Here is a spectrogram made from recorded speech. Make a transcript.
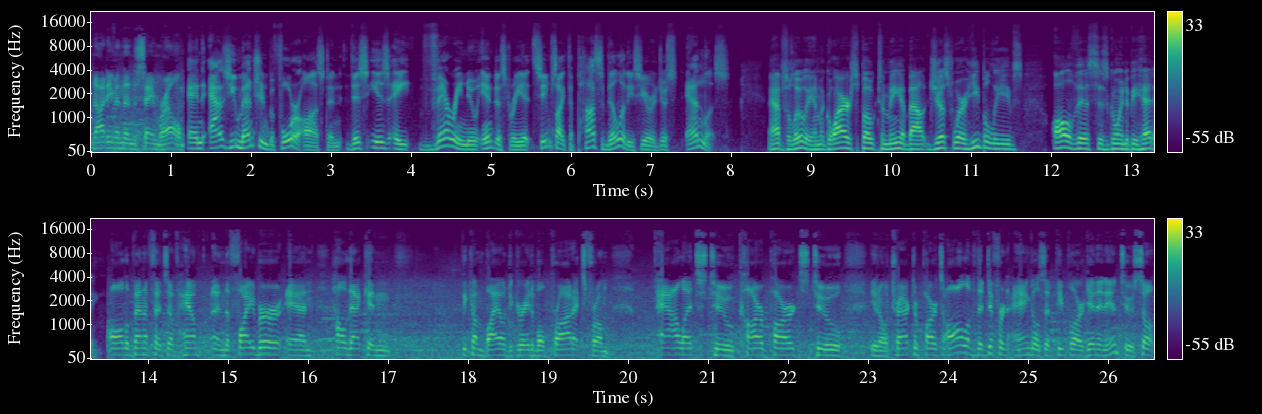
not even in the same realm. And as you mentioned before, Austin, this is a very new industry. It seems like the possibilities here are just endless. Absolutely. And McGuire spoke to me about just where he believes all this is going to be heading. All the benefits of hemp and the fiber and how that can become biodegradable products from pallets to car parts to you know tractor parts all of the different angles that people are getting into. So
